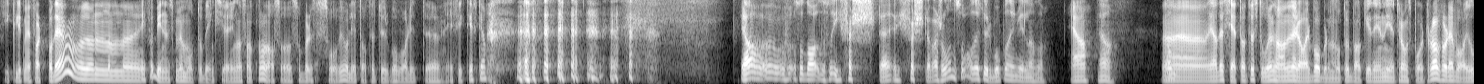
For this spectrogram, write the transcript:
Fikk litt mer fart på det. Og, men eh, i forbindelse med motorbenkkjøring og sånt, nå, da, så, så, ble, så vi jo litt at turbo var litt uh, effektivt, ja. Ja, så da, så i, første, i første versjon så var det turbo på den bilen, altså? ja. Ja. Uh, jeg hadde sett at det sto en, sånn rar boblemotor bak i de nye transporterne, for det var jo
